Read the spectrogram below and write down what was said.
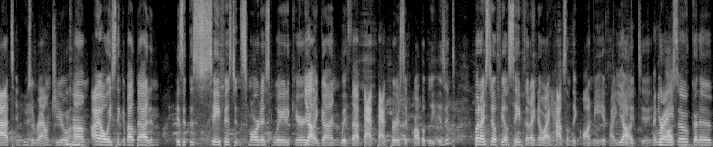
at and who's around you. Mm-hmm. Um, I always think about that and. Is it the safest and smartest way to carry Yeah. my gun with that backpack purse? It probably isn't, but I still feel safe that I know I have something on me if I Yeah, needed to. and you're Right. also gonna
